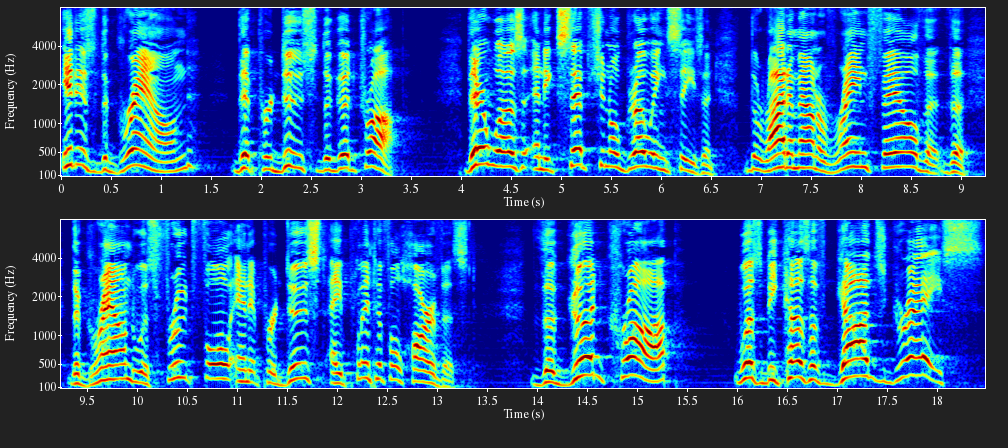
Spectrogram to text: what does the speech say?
It is the ground that produced the good crop. There was an exceptional growing season. The right amount of rain fell, the, the, the ground was fruitful, and it produced a plentiful harvest. The good crop was because of God's grace.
